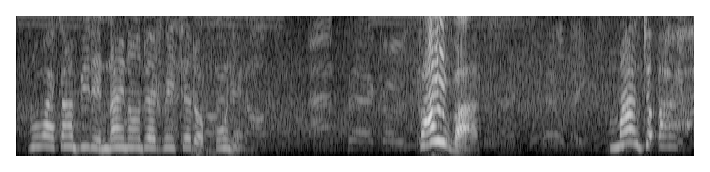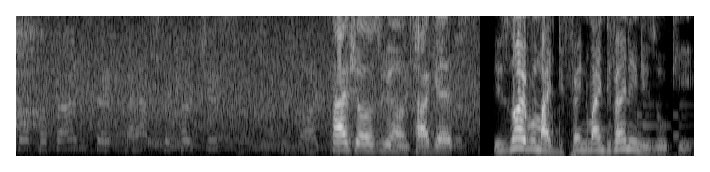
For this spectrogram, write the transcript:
heck? Bro, I can't beat a 900 rated opponent. And there goes Five at. and stalemate. Man, jo- Five shots, three on target. It's not even my defending. My defending is okay.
